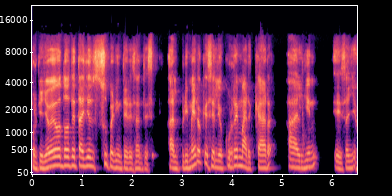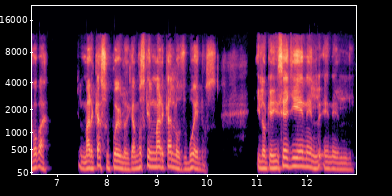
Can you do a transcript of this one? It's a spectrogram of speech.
Porque yo veo dos detalles súper interesantes. Al primero que se le ocurre marcar a alguien es a Jehová. Él marca a su pueblo, digamos que él marca a los buenos. Y lo que dice allí en el, en el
